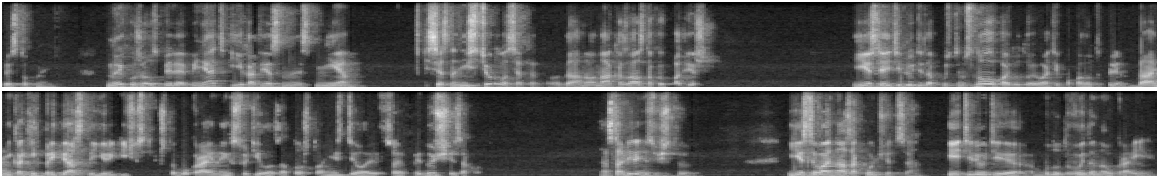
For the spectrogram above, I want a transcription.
преступный. Но их уже успели обменять, и их ответственность не, естественно, не стерлась от этого, да, но она оказалась такой подвешенной. Если эти люди, допустим, снова пойдут воевать и попадут в плен, да, никаких препятствий юридических, чтобы Украина их судила за то, что они сделали в свой предыдущий заход, на самом деле не существует. Если война закончится, и эти люди будут выданы Украине,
